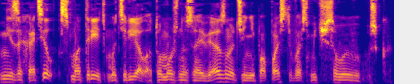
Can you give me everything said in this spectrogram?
не захотел смотреть материал, а то можно завязнуть и не попасть в восьмичасовой выпуск.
